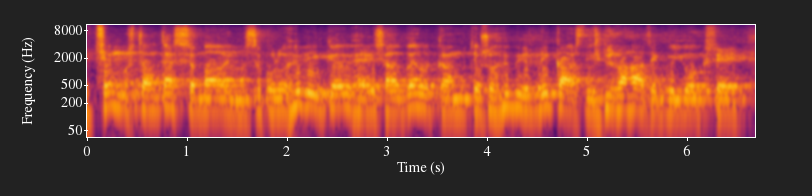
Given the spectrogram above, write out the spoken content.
Et semmoista on tässä maailmassa, kun on hyvin köyhä, ei saa velkaa, mutta jos on hyvin rikas, niin rahaa sen kun juoksee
